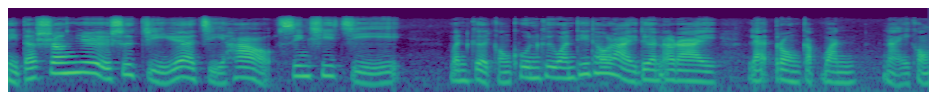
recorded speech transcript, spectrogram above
你的生日是几月几号星期几 วันเกิดของคุณคือวันที่เท่าไหร่เดือนอะไร และตรงกับวันไหนของ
